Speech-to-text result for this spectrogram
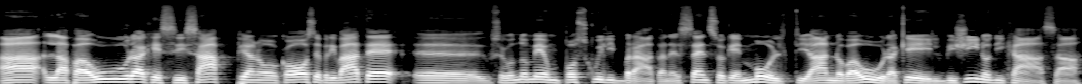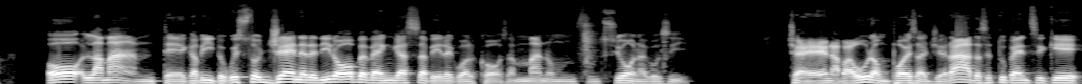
alla paura che si sappiano cose private, eh, secondo me un po' squilibrata, nel senso che molti hanno paura che il vicino di casa o l'amante, capito? Questo genere di robe venga a sapere qualcosa, ma non funziona così. Cioè, è una paura un po' esagerata se tu pensi che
